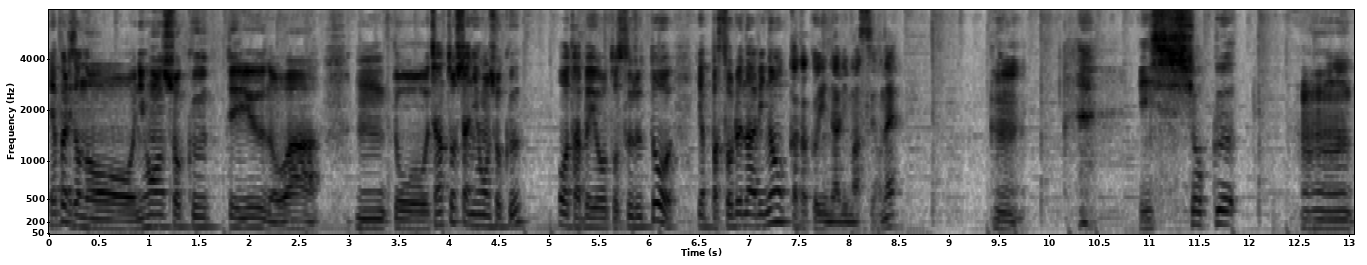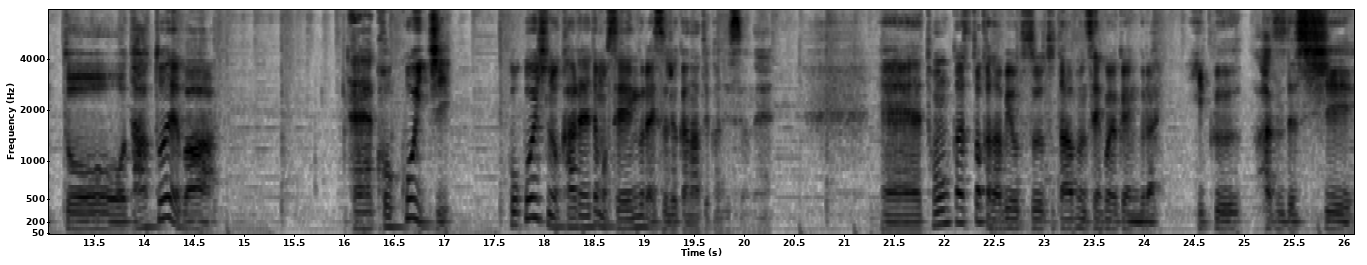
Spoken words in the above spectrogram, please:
やっぱりその日本食っていうのはうんとちゃんとした日本食を食べようとするとやっぱそれなりの価格になりますよね。うん。一食うんと例えば、えー、ココイチ。ココイチのカレーでも1000円ぐらいするかなという感じですよね。えー、とんかつとか食べようとすると多分1500円ぐらいいくはずですし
